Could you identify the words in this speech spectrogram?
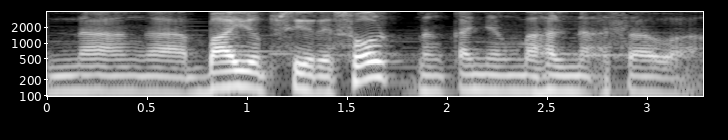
ng ah, biopsy result ng kanyang mahal na asawa.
